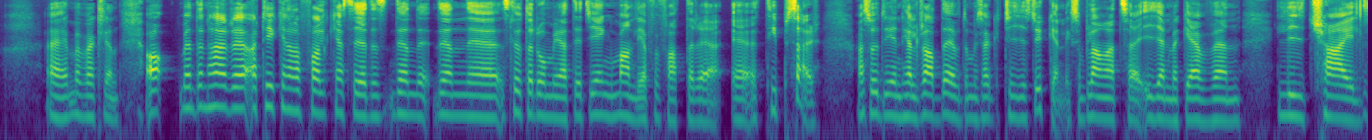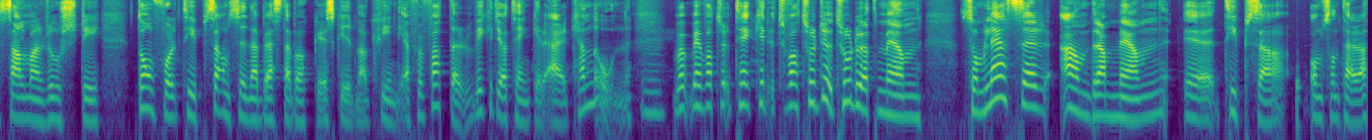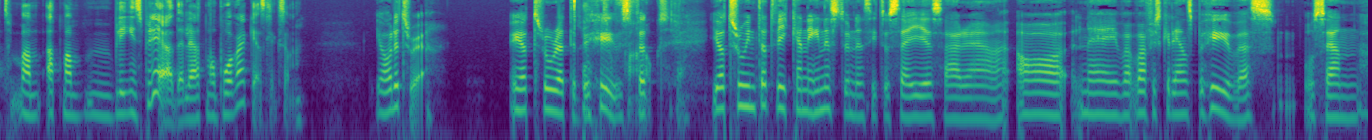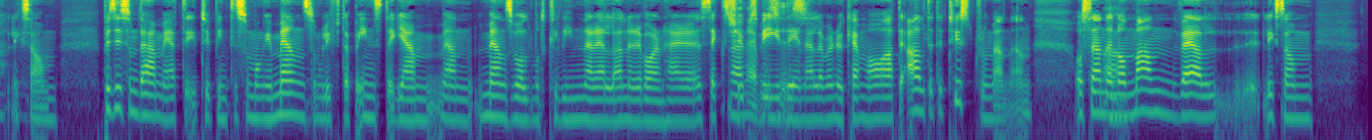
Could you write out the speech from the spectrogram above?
Nej, men verkligen. Ja, men den här eh, artikeln i alla fall kan jag säga, den, den, den eh, slutar då med att ett gäng manliga författare eh, tipsar. Alltså det är en hel radda, de är säkert tio stycken, liksom, bland annat så här, Ian McEwan, Lee Child, Salman Rushdie. De får tipsa om sina bästa böcker skrivna av kvinnliga författare, vilket jag tänker är kanon. Va- Men vad, tänker, vad tror du? Tror du att män som läser andra män eh, tipsa om sånt här, att man, att man blir inspirerad eller att man påverkas? Liksom? Ja, det tror jag. Jag tror att det Jag behövs. För det. jag tror inte att vi kan in i stunden sitta och säga så här, eh, ja, nej, va- varför ska det ens behövas? Och sen liksom, precis som det här med att det är typ inte så många män som lyfter på Instagram, men mäns våld mot kvinnor eller när det var den här Nej, nej, sexköpsvideon eller vad det nu kan vara, att det alltid är tyst från männen. Och sen när någon man väl eh, liksom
